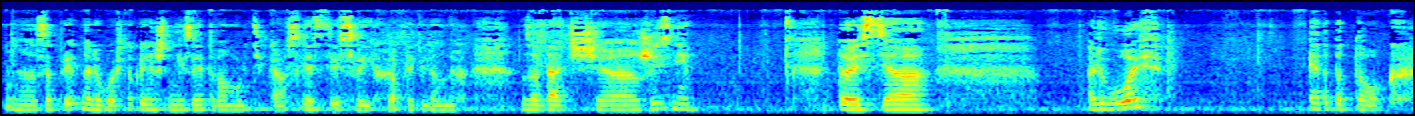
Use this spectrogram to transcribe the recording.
э, запрет на любовь. Ну, конечно, не из-за этого мультика, а вследствие своих определенных задач э, жизни. То есть э, любовь — это поток.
